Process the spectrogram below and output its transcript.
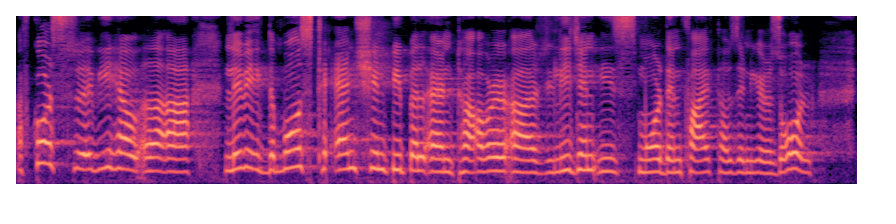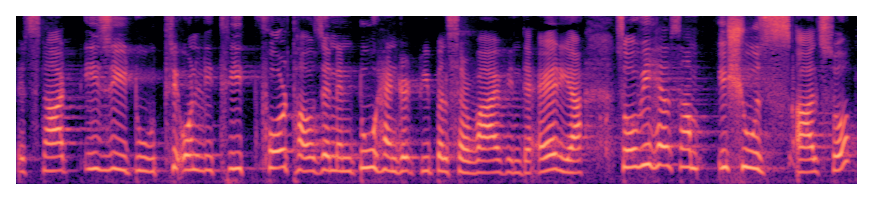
of course, uh, we have uh, uh, living the most ancient people and our uh, religion is more than 5,000 years old. It's not easy to th only three, 4,200 people survive in the area. So we have some issues also.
